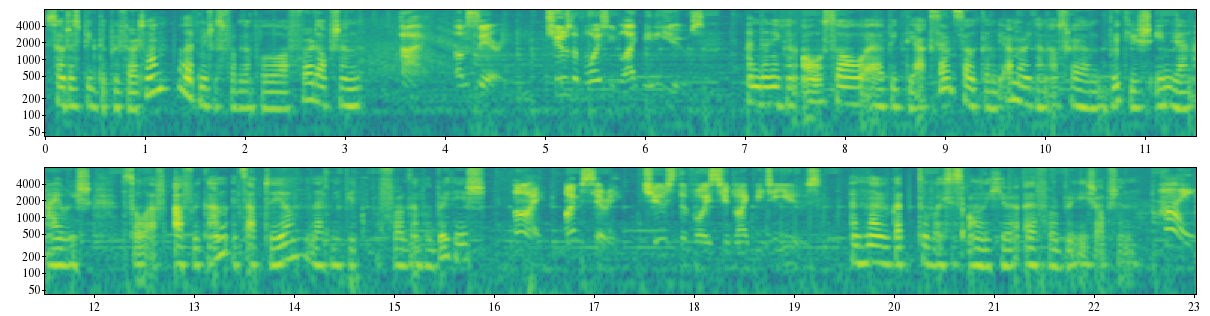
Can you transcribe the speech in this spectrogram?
So just pick the preferred one. Let me choose, for example, a third option. Hi, I'm Siri. Choose the voice you'd like me to use. And then you can also uh, pick the accent, so it can be American, Australian, British, Indian, Irish, so Af African, it's up to you. Let me pick, for example, British. Hi, I'm Siri. Choose the voice you'd like me to use. And now you've got two voices only here uh, for British option. Hi,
